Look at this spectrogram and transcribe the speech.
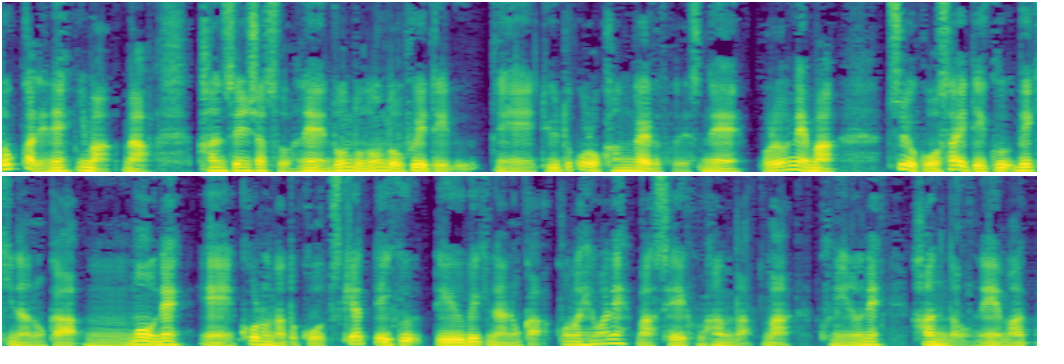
どっかでね、今、まあ、感染者数はね、どんどんどんどん増えている、えー、というところを考えるとですね、これをね、まあ、強く抑えていくべきなのか、うん、もうね、えー、コロナとこう付き合っていくっていうべきなのか、この辺はね、まあ、政府判断、まあ、国のね、判断をね、ま、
